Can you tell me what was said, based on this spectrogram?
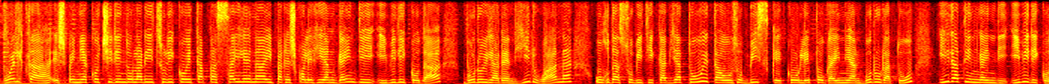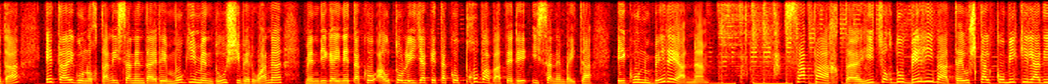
Buelta, Espainiako txirindolari itzuriko etapa zailena ipar eskualerian gaindi ibiliko da, buruilaren hiruan, urda zubitik abiatu eta oso bizkeko lepo gainean bururatu, iratin gaindi ibiliko da, eta egun hortan izanen da ere mogimendu siberuan, mendigainetako autoleiaketako proba bat ere izanen baita egun berean. Zapart, hitzordu berri bat Euskal komikilari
